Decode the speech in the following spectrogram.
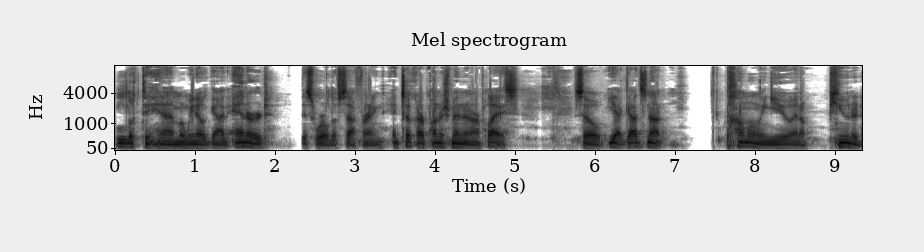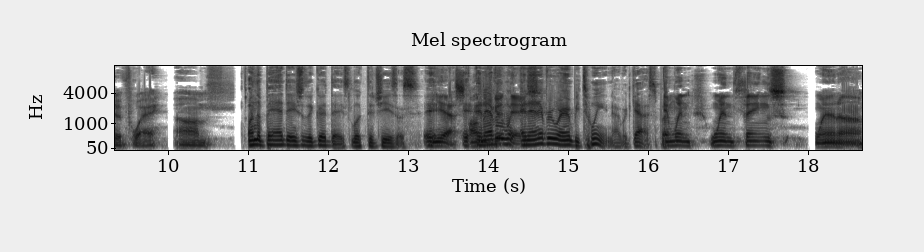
look to him and we know God entered this world of suffering and took our punishment in our place. So yeah, God's not pummeling you in a punitive way. Um, On the bad days or the good days, look to Jesus. It- Yes, it- on and the good everywhere days. and everywhere in between, I would guess. But and when when things when uh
